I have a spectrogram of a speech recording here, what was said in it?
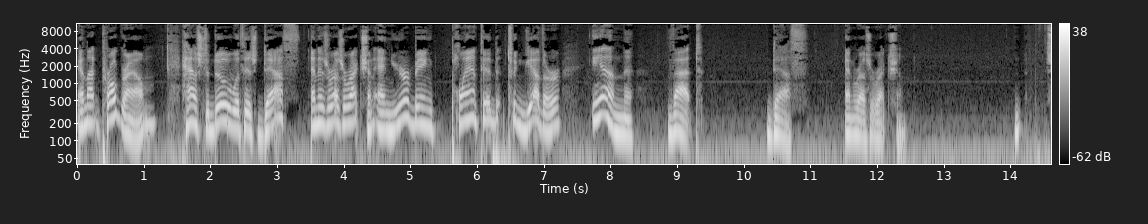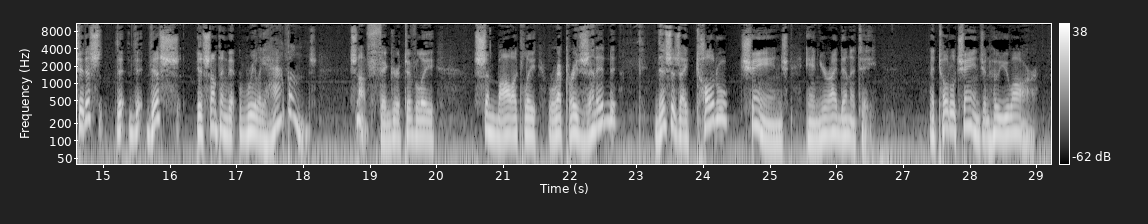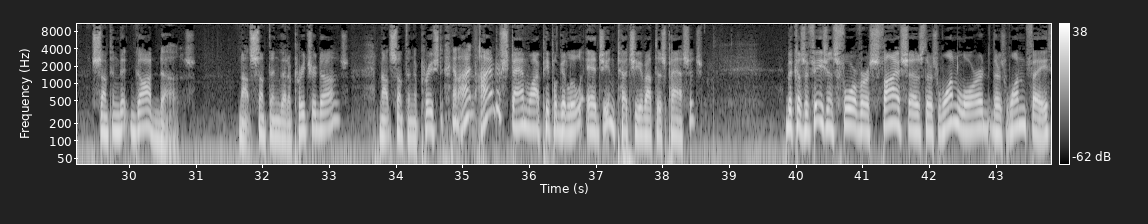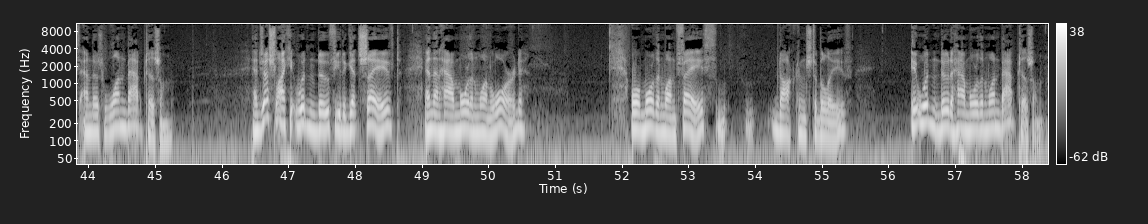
And that program has to do with his death and his resurrection, and you're being planted together in that death and resurrection. See, this this is something that really happens. It's not figuratively, symbolically represented. This is a total change in your identity, a total change in who you are, something that God does, not something that a preacher does, not something a priest. And I, I understand why people get a little edgy and touchy about this passage. Because Ephesians 4, verse 5 says there's one Lord, there's one faith, and there's one baptism. And just like it wouldn't do for you to get saved and then have more than one Lord or more than one faith, doctrines to believe, it wouldn't do to have more than one baptism.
